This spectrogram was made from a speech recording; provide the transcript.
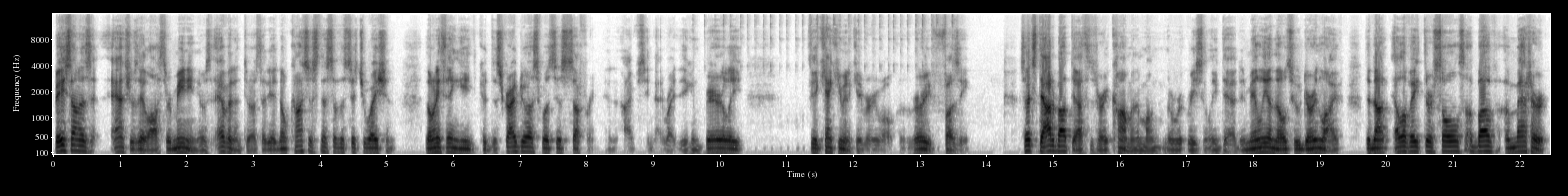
Based on his answers, they lost their meaning. It was evident to us that he had no consciousness of the situation. The only thing he could describe to us was his suffering. And I've seen that, right? You can barely, they can't communicate very well, very fuzzy. Such doubt about death is very common among the recently dead, and mainly on those who, during life, did not elevate their souls above a matter.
